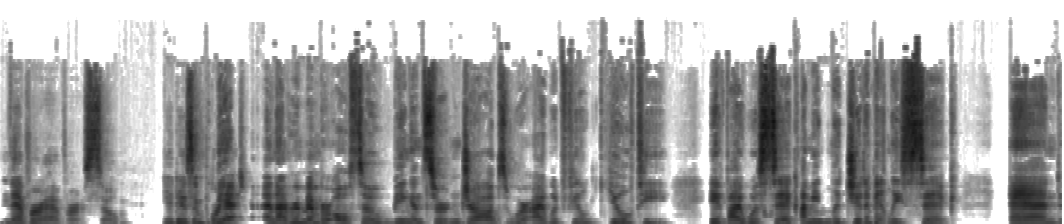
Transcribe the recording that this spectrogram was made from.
Never ever. So it is important. Yeah. And I remember also being in certain jobs where I would feel guilty if I was sick. I mean, legitimately sick. And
